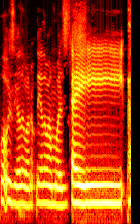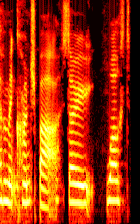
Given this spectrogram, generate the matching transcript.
what was the other one? The other one was a peppermint crunch bar. So whilst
